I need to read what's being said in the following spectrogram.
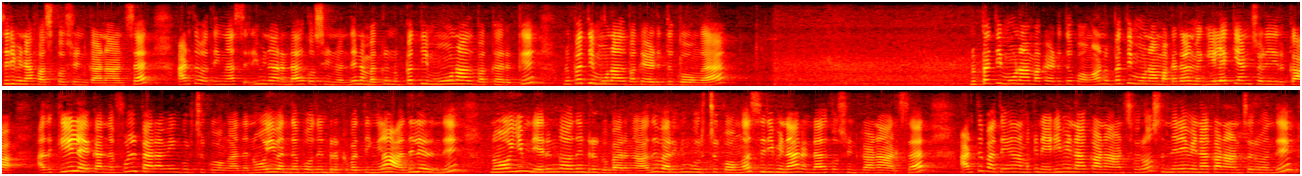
சிறுவினா ஃபஸ்ட் கொஸ்டினுக்கான ஆன்சர் அடுத்து பார்த்தீங்கன்னா சிறுவினா ரெண்டாவது கொஸ்டின் வந்து நமக்கு முப்பத்தி மூணாவது பக்கம் இருக்குது முப்பத்தி மூணாவது பக்கம் எடுத்துக்கோங்க. முப்பத்தி மூணாம் பக்கம் எடுத்துக்கோங்க. முப்பத்தி மூணாம் பக்கத்தில் நமக்கு இலக்கியம்னு சொல்லியிருக்கா. அது கீழே இருக்க அந்த ஃபுல் பேராவையும் குறிச்சுக்கோங்க. அந்த நோய் வந்த போதுன்னு இருக்கு பார்த்தீங்களா அதிலிருந்து நோயும் நெருங்காதுன்னு இருக்கு பாருங்கள் அது வரைக்கும் குறிச்சுக்கோங்க. சிறுவினா ரெண்டாவது கொஸ்டினுக்கான ஆன்சர் அடுத்து பார்த்தீங்கன்னா நமக்கு நெடி வினாக்கான ஆன்சரும் சிந்தனை வினாக்கான ஆன்சரும் வந்து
